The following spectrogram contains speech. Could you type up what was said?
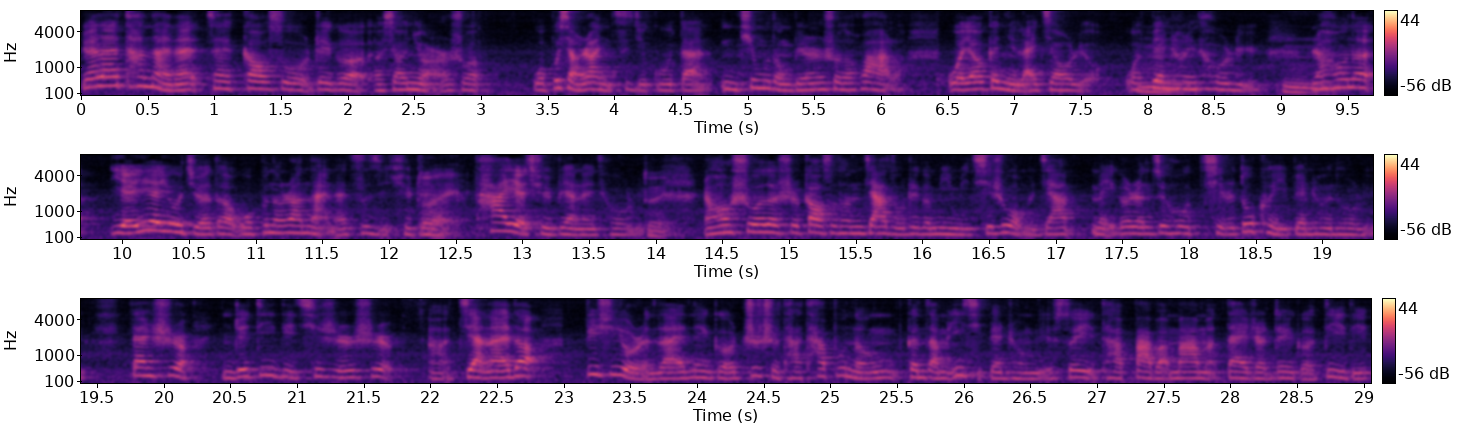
原来他奶奶在告诉这个呃小女儿说：“我不想让你自己孤单，你听不懂别人说的话了，我要跟你来交流。我变成一头驴。嗯，然后呢，爷爷又觉得我不能让奶奶自己去这样，他也去变了一头驴。对，然后说的是告诉他们家族这个秘密，其实我们家每个人最后其实都可以变成一头驴，但是你这弟弟其实是啊捡来的。必须有人来那个支持他，他不能跟咱们一起变成驴，所以他爸爸妈妈带着这个弟弟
